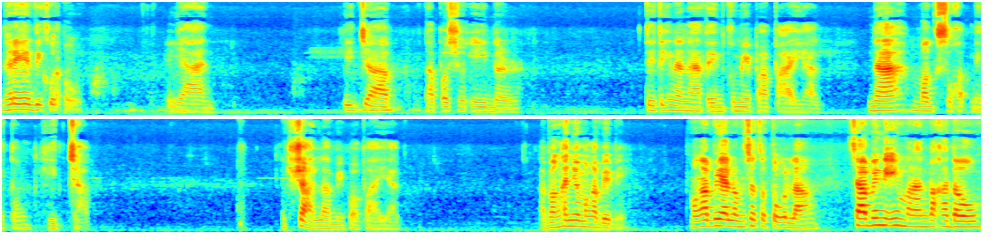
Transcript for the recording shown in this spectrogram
naready ko to. Ayan. Hijab, tapos yung inner titingnan natin kung may papayag na magsukat nitong hijab. Inshallah may papayag. Abangan nyo mga bebe. Mga be, alam mo sa totoo lang, sabi ni Imran, baka daw,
